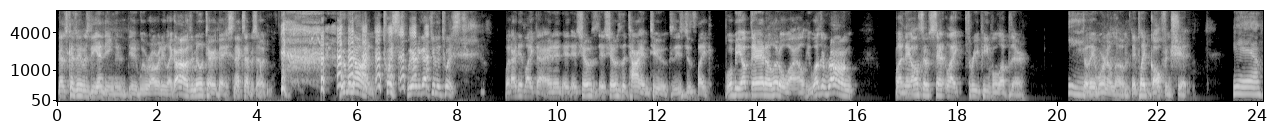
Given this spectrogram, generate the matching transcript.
That's because it was the ending, and we were already like, "Oh, it's a military base." Next episode. Moving on. twist. We already got to the twist. But I did like that, and it, it, shows it shows the time too, because he's just like, "We'll be up there in a little while." He wasn't wrong, but they also sent like three people up there, Yeah. so they weren't alone. They played golf and shit. Yeah.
